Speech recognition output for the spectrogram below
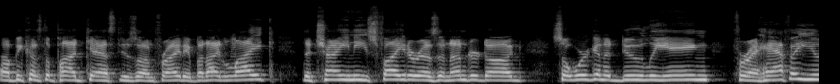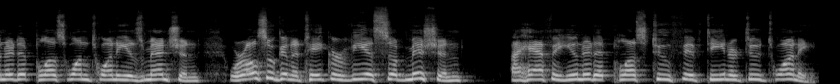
uh, because the podcast is on Friday, but I like the Chinese fighter as an underdog. So we're going to do Liang for a half a unit at plus 120, as mentioned. We're also going to take her via submission, a half a unit at plus 215 or 220.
